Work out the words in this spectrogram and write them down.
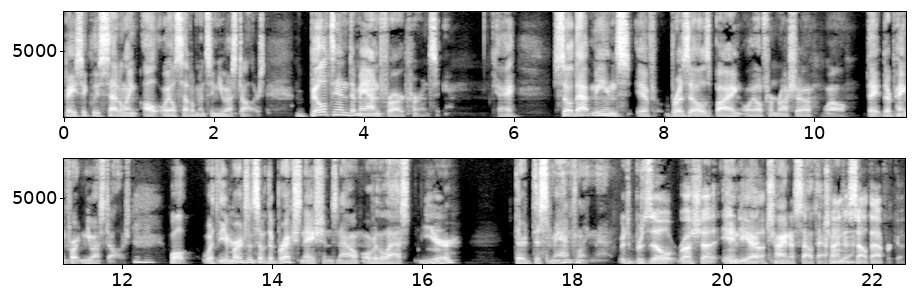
basically settling all oil settlements in US dollars. Built-in demand for our currency. Okay? So that means if Brazil's buying oil from Russia, well, they, they're paying for it in US dollars. hmm Well, with the emergence of the BRICS nations now over the last year, they're dismantling that. Which is Brazil, Russia, India, China, South Africa. China, South Africa.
